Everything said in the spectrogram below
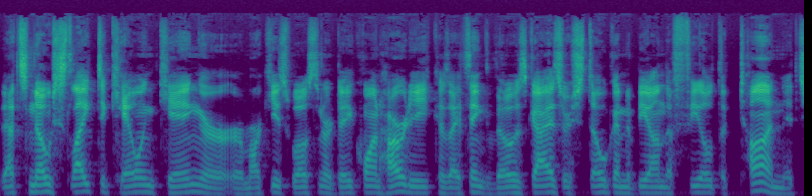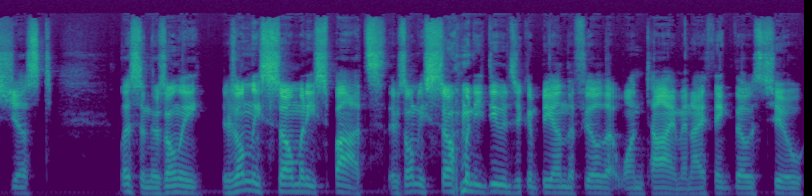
that's no slight to Kalen King or, or Marquise Wilson or Daequan Hardy because I think those guys are still going to be on the field a ton. It's just listen, there's only there's only so many spots. There's only so many dudes who can be on the field at one time, and I think those two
